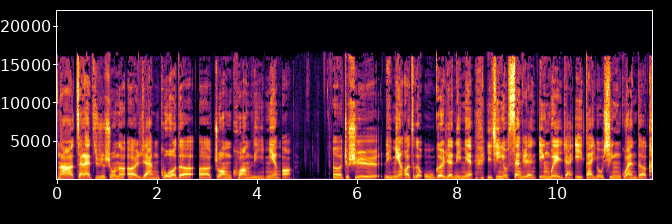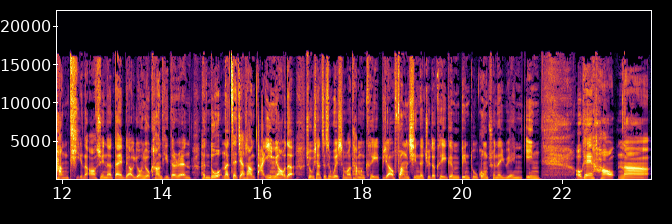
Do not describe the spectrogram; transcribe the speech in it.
那再来就是说呢，呃，染过的呃状况里面啊。呃，就是里面啊，这个五个人里面已经有三个人因为染疫带有新冠的抗体了啊，所以呢，代表拥有抗体的人很多。那再加上打疫苗的，所以我想这是为什么他们可以比较放心的觉得可以跟病毒共存的原因。OK，好，那。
